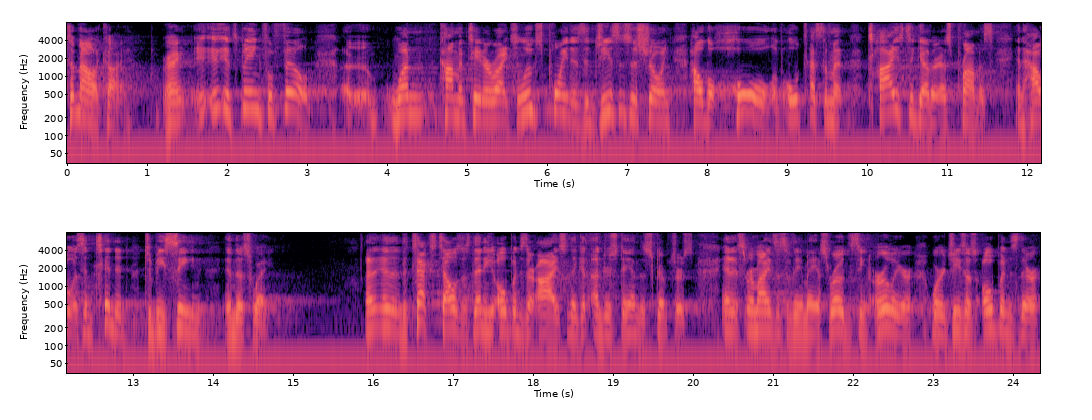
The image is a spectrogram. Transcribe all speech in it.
to Malachi right? It's being fulfilled. Uh, one commentator writes Luke's point is that Jesus is showing how the whole of Old Testament ties together as promise and how it was intended to be seen in this way. And the text tells us, then he opens their eyes so they can understand the scriptures. And it reminds us of the Emmaus Road, the scene earlier where Jesus opens their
